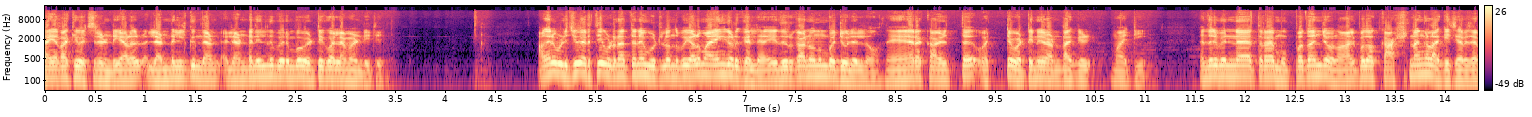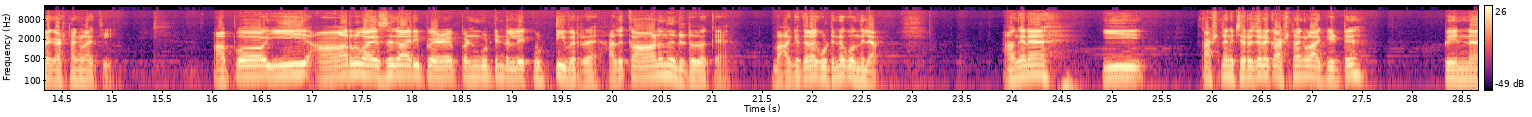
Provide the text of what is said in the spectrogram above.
തയ്യാറാക്കി വെച്ചിട്ടുണ്ട്. ഇയാൾ ലണ്ടനിൽ ലണ്ടനിൽ നിന്ന് വരുമ്പോൾ വെട്ടിക്കൊല്ലാൻ വേണ്ടിയിട്ട്. അങ്ങനെ വിളിച്ചു വരുത്തി ഉടനെ തന്നെ വീട്ടിൽ വന്നപ്പോൾ ഇയാൾ മയങ്ങി കിടക്കല്ലേ? എതിർക്കാനൊന്നും പറ്റൂലല്ലോ. നേരെ കഴുത്ത് ഒറ്റ വെട്ടിനെ രണ്ടാക്കി മാറ്റി. എന്നിട്ട് പിന്നെ എത്ര? മുപ്പത്തഞ്ചോ നാൽപ്പതോ കഷ്ണങ്ങളാക്കി ചെറിയ ചെറിയ കഷ്ണങ്ങളാക്കി. അപ്പോൾ ഈ ആറ് വയസ്സുകാരി പെ പെൺകുട്ടി കുട്ടി ഇവരുടെ അത് കാണുന്നുണ്ട് ഇതൊക്കെ. ഭാഗ്യത്തിന് ആ കുട്ടീനെ കൊന്നില്ല. അങ്ങനെ ഈ കഷ്ണങ്ങൾ ചെറിയ ചെറിയ കഷ്ണങ്ങളാക്കിയിട്ട് പിന്നെ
